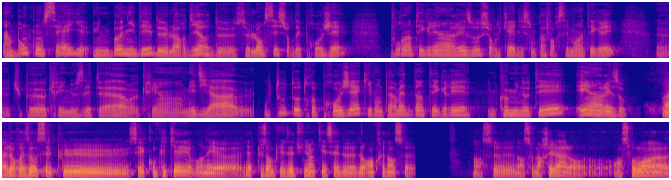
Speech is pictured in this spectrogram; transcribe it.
un bon conseil, une bonne idée de leur dire de se lancer sur des projets pour intégrer un réseau sur lequel ils ne sont pas forcément intégrés, euh, tu peux créer une newsletter, euh, créer un média euh, ou tout autre projet qui vont te permettre d'intégrer une communauté et un réseau. le réseau, c'est le plus, c'est compliqué. On est, il y a de plus en plus d'étudiants qui essaient de, rentrer dans ce, dans ce, dans ce marché-là. Alors, en ce moment,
